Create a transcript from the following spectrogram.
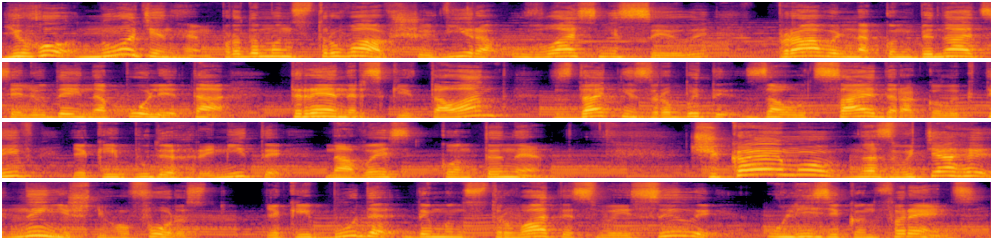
Його Ноттінгем продемонстрував, що віра у власні сили, правильна комбінація людей на полі та тренерський талант здатні зробити з аутсайдера колектив, який буде гриміти на весь континент. Чекаємо на звитяги нинішнього Форесту, який буде демонструвати свої сили у лізі конференції.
